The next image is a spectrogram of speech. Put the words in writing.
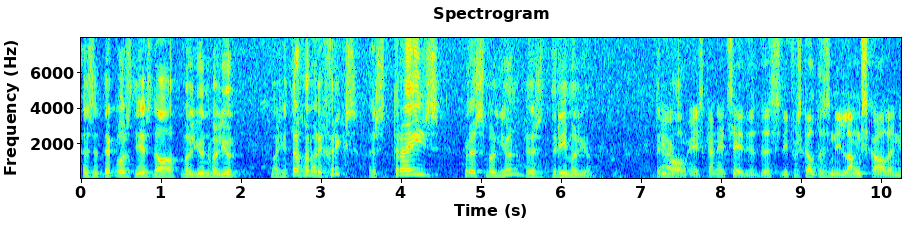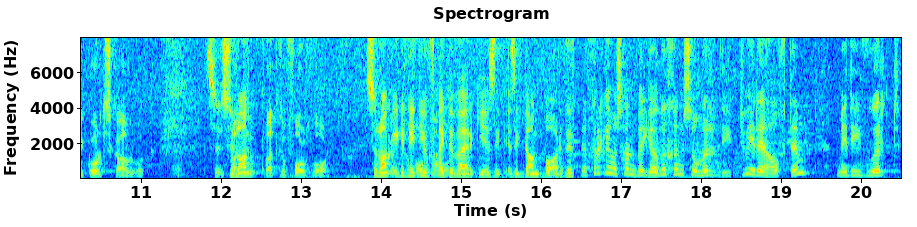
is dit dikwels deesdae miljoen miljoen. Maar as jy teruggaan na die Grieks, is treis plus miljoen, dis 3 miljoen. 3 Ja, maal. Mens kan net sê dit is die verskil tussen die lang skaal en die kort skaal ook. So wat, ge- wat gevolg word. Solank ek dit net nie hoef uit te werk nie, is ek is ek dankbaar. Dit Nou Frikkie, ons gaan by jou begin sommer die tweede helfte met die woord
